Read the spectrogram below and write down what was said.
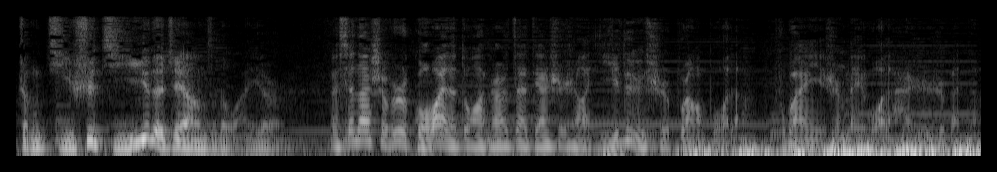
整几十集的这样子的玩意儿。呃，现在是不是国外的动画片在电视上一律是不让播的？不管你是美国的还是日本的。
